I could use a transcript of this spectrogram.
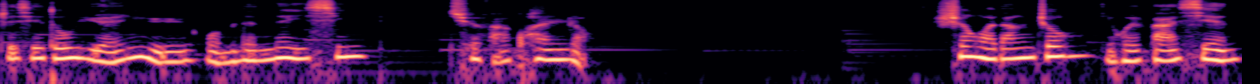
这些都源于我们的内心缺乏宽容。生活当中，你会发现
